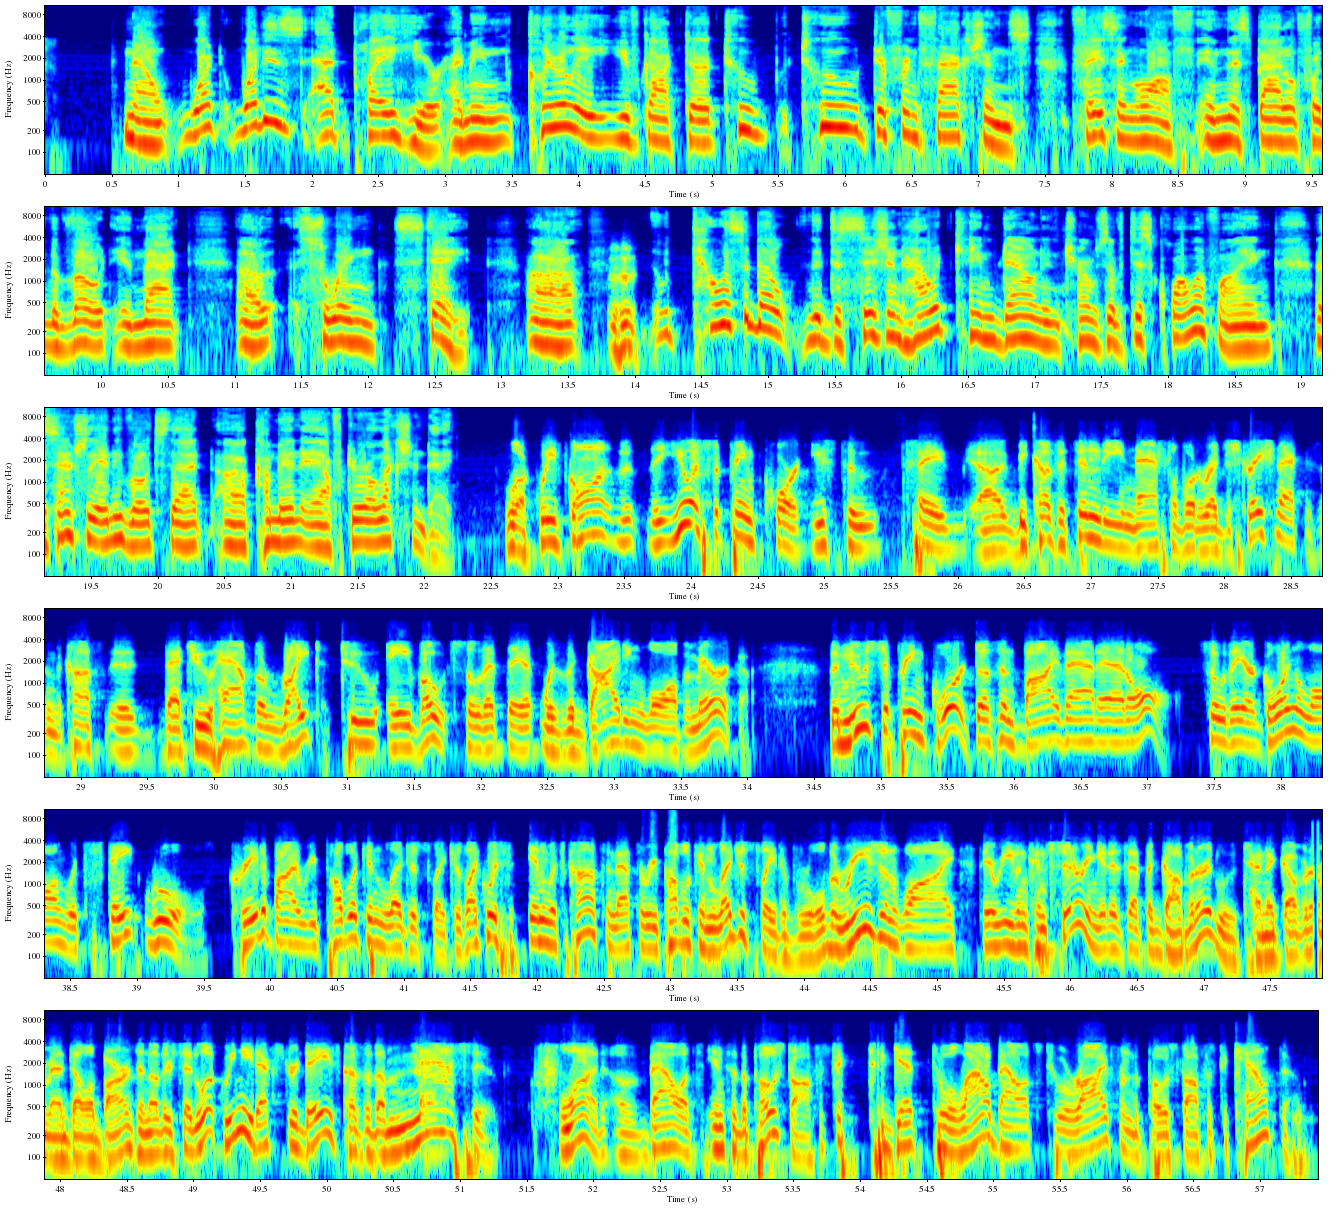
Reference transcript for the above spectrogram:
Now, what what is at play here? I mean, clearly you've got uh, two two different factions facing off in this battle for the vote in that uh, swing state. Uh, mm-hmm. Tell us about the decision, how it came down in terms of disqualifying essentially any votes that uh, come in after Election Day. Look, we've gone, the, the U.S. Supreme Court used to say, uh, because it's in the National Voter Registration Act, it's in the uh, that you have the right to a vote, so that that was the guiding law of America. The new Supreme Court doesn't buy that at all. So they are going along with state rules created by Republican legislatures. Like in Wisconsin, that's a Republican legislative rule. The reason why they were even considering it is that the governor, Lieutenant Governor Mandela Barnes, and others said, look, we need extra days because of the massive flood of ballots into the post office to, to get to allow ballots to arrive from the post office to count them.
